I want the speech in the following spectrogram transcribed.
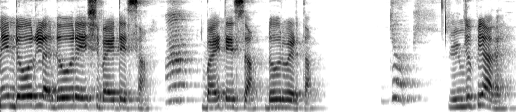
నేను డోర్లో డోర్ వేసి బయట వేస్తా. బయట వేస్తా. డోర్ పెడతా. ఏం చూపించాలి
